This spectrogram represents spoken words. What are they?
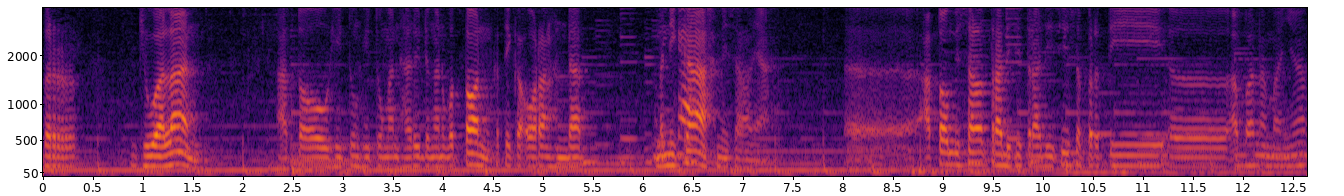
berjualan atau hitung-hitungan hari dengan weton ketika orang hendak menikah. misalnya. Eh, atau misal tradisi-tradisi seperti eh, apa namanya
